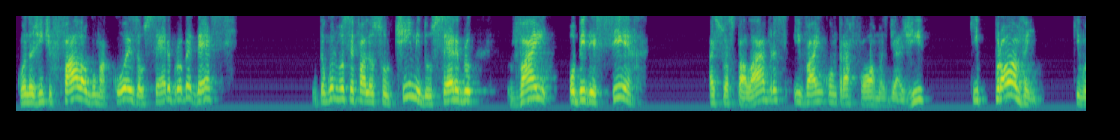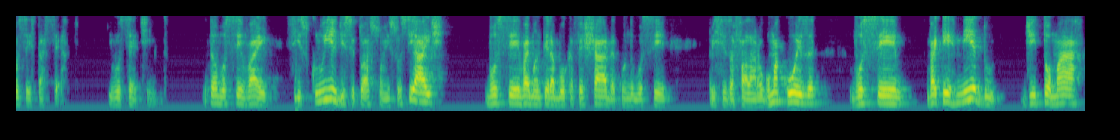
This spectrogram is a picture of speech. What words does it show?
Quando a gente fala alguma coisa, o cérebro obedece. Então, quando você fala eu sou tímido, o cérebro vai obedecer às suas palavras e vai encontrar formas de agir que provem que você está certo, que você é tímido. Então, você vai se excluir de situações sociais, você vai manter a boca fechada quando você precisa falar alguma coisa, você vai ter medo de tomar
